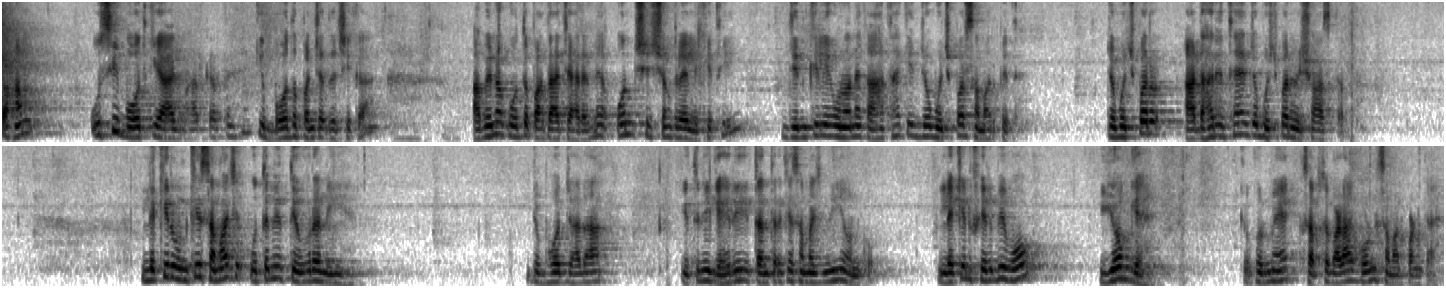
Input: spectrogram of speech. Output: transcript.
तो हम उसी बोध की आज बात करते हैं कि बोध पंचदशी का अभिनव उत्पादाचार्य ने उन शिष्यों के लिए लिखी थी, जिनके लिए उन्होंने कहा था कि जो मुझ पर समर्पित है, जो मुझ पर आधारित हैं, जो मुझ पर विश्वास करते हैं। लेकिन उनकी समझ उतनी तीव्र नहीं है, जो बहुत ज़्यादा इतनी गहरी तंत्र की समझ नहीं है उनको। लेकिन फिर भी वो योग्य हैं, क्योंकि उनमें एक सबसे बड़ा गुण समर्पण का है।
